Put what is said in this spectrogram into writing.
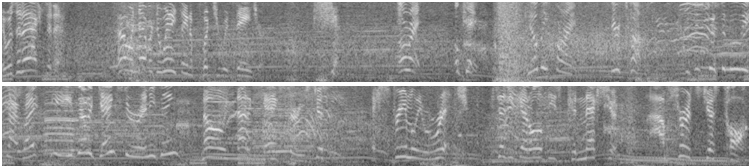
It was an accident. I would never do anything to put you in danger. Shit. All right, okay. He'll be fine. They're tough. This is just a movie guy, right? He's not a gangster or anything. No, he's not a gangster. He's just extremely rich. He says he's got all these connections. I'm sure it's just talk.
